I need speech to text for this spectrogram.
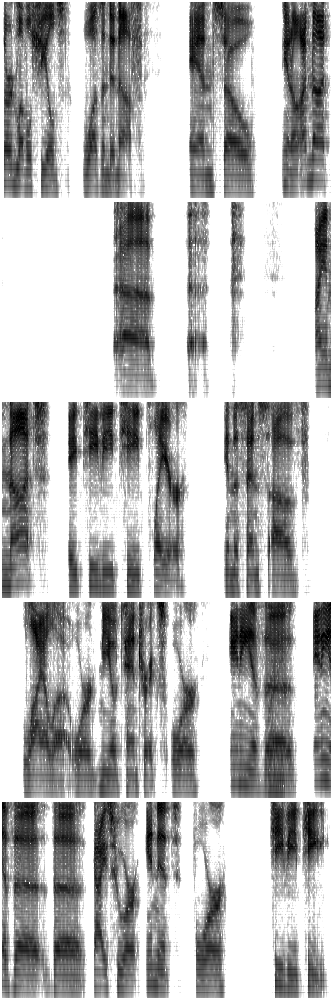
third level shields wasn't enough. And so, you know, I'm not uh, uh I am not a PvP player in the sense of Lyla or Neotantrix or any of the right. any of the the guys who are in it for PvP.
